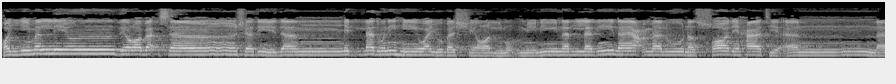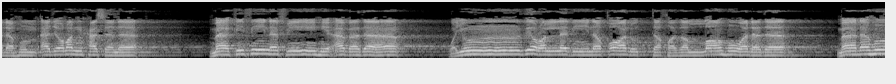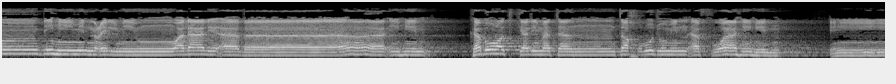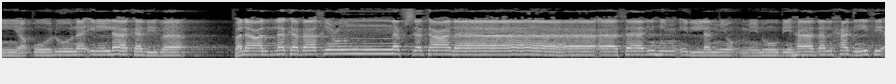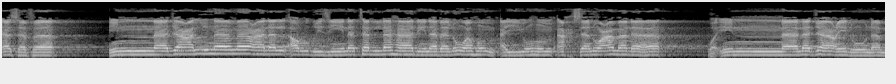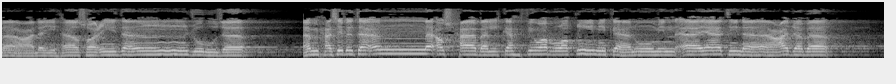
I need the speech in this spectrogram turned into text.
قيما لينذر بأسا شديدا من لدنه ويبشر المؤمنين الذين يعملون الصالحات أن لهم أجرا حسنا ماكثين فيه أبدا. وينذر الذين قالوا اتخذ الله ولدا ما لهم به من علم ولا لآبائهم. كبرت كلمة تخرج من أفواههم. إن يقولون إلا كذبا. فلعلك باخع نفسك على آثارهم إن لم يؤمنوا بهذا الحديث أسفا. انا جعلنا ما على الأرض زينه لها لنبلوهم ايهم احسن عملا وأنا لجاعلون ما عليها صعيدا جرزا ام حسبت ان اصحاب الكهف والرقيم كانوا من اياتنا عجبا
